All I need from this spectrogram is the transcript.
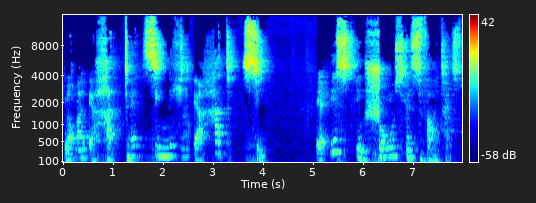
Nochmal, er hatte sie nicht, er hat sie. Er ist im Schoß des Vaters.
